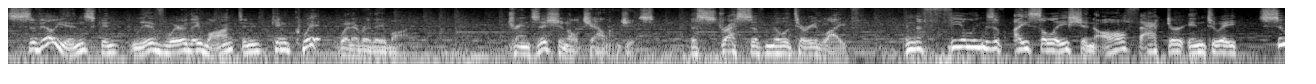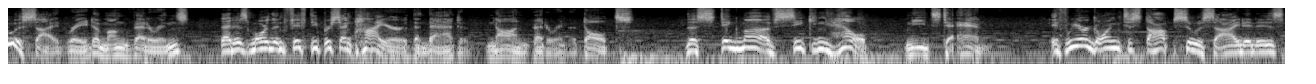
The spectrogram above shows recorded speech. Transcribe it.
civilians can live where they want and can quit whenever they want. Transitional challenges, the stress of military life, and the feelings of isolation all factor into a suicide rate among veterans that is more than 50% higher than that of non veteran adults. The stigma of seeking help needs to end. If we are going to stop suicide, it is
